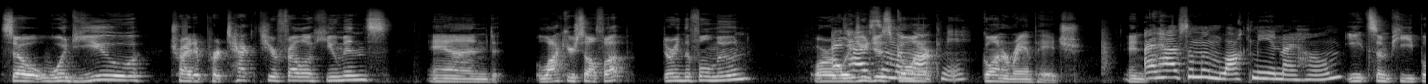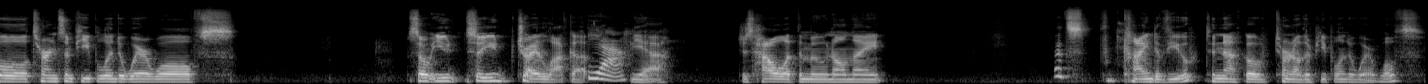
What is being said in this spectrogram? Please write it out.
So would you try to protect your fellow humans and lock yourself up during the full moon? Or I'd would you just go on go on a rampage and I'd have someone lock me in my home. eat some people, turn some people into werewolves? So you so you try to lock up. Yeah. Yeah. Just howl at the moon all night. That's kind of you to not go turn other people into werewolves.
